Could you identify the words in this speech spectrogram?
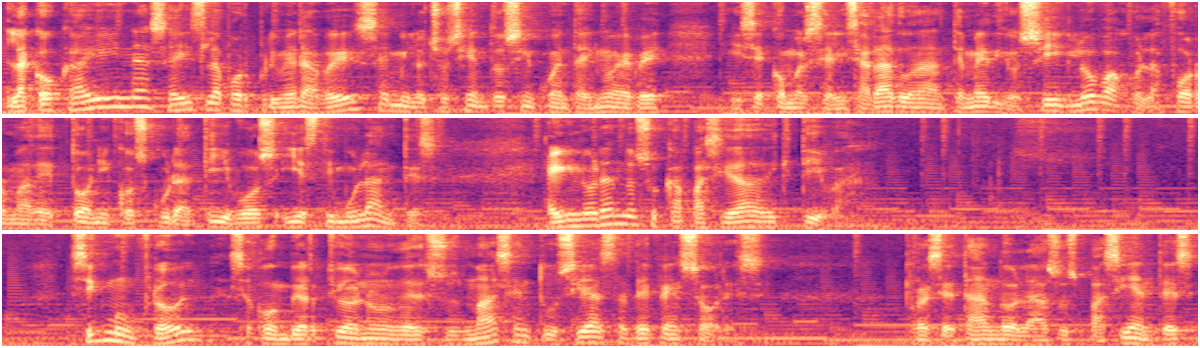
La cocaína se aísla por primera vez en 1859 y se comercializará durante medio siglo bajo la forma de tónicos curativos y estimulantes, e ignorando su capacidad adictiva. Sigmund Freud se convirtió en uno de sus más entusiastas defensores, recetándola a sus pacientes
